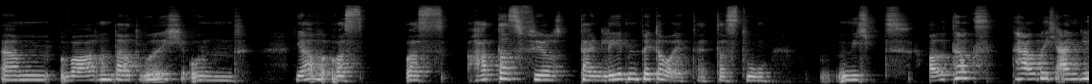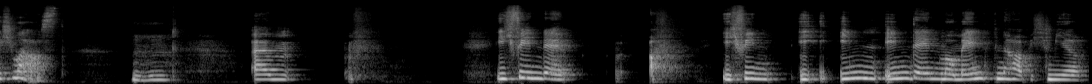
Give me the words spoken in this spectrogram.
ähm, waren dadurch und ja, was, was hat das für dein Leben bedeutet, dass du nicht alltagstauglich eigentlich warst? Mhm. Ähm, ich finde, ich finde, in, in den Momenten habe ich mir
